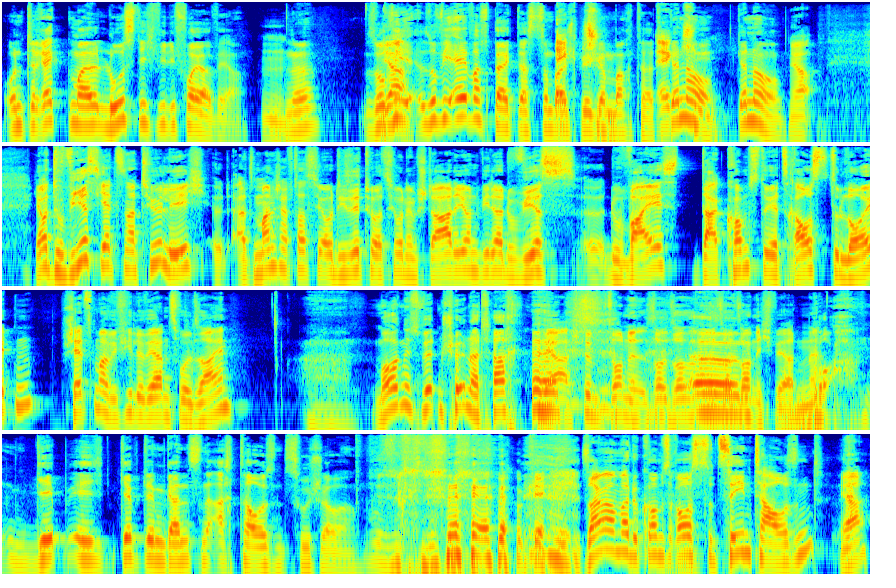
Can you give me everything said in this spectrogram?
und direkt mal loslegt wie die Feuerwehr. Ne? So, Ja. wie, so wie Elversberg das zum Beispiel Action. gemacht hat. Action. Genau, genau. Ja. Ja, du wirst jetzt natürlich, als Mannschaft hast du ja auch die Situation im Stadion wieder, du wirst, äh, du weißt, da kommst du jetzt raus zu Leuten. Schätz mal, wie viele werden es wohl sein? Morgen es wird ein schöner Tag. Ja, stimmt, Sonne, soll, soll, soll Ähm, sonnig werden, ne? Boah, geb, ich geb dem Ganzen 8000 Zuschauer. Okay. Sagen wir mal, du kommst raus zu 10.000, ja?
